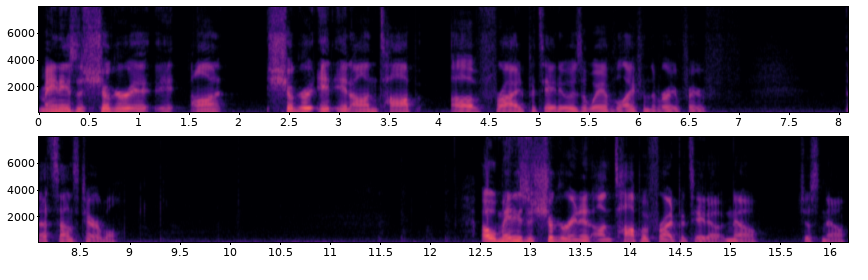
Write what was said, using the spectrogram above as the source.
Mayonnaise with sugar it, it on sugar it it on top of fried potato is a way of life in the very very. That sounds terrible. Oh, mayonnaise with sugar in it on top of fried potato. No, just no.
